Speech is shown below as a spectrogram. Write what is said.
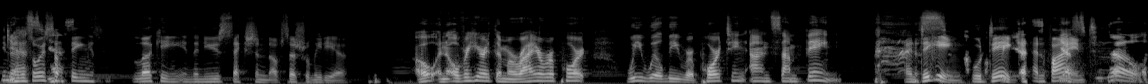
You know, Yes, there's always yes. something lurking in the news section of social media. Oh, and over here at the Mariah Report, we will be reporting on something. And digging. We'll dig Yes, and find. Yes, will.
